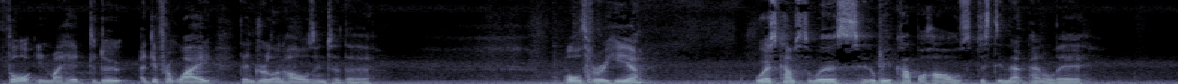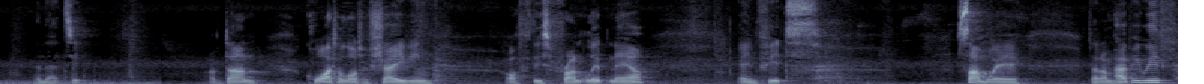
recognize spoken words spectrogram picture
thought in my head to do a different way than drilling holes into the all through here. Worst comes to worst, it'll be a couple holes just in that panel there and that's it. I've done quite a lot of shaving off this front lip now and fits somewhere that I'm happy with.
